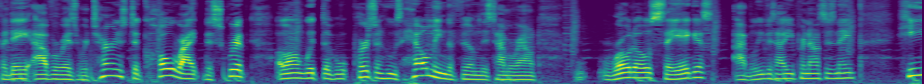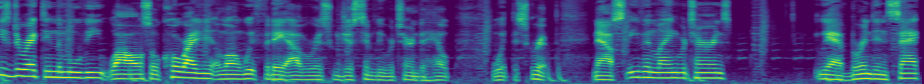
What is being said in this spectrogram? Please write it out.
Fede Alvarez returns to co-write the script along with the person who's helming the film this time around, Rodo Sayagues, I believe is how you pronounce his name. He's directing the movie while also co-writing it along with Fede Alvarez, who just simply returned to help with the script. Now, Stephen Lang returns. We have Brendan Sack,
